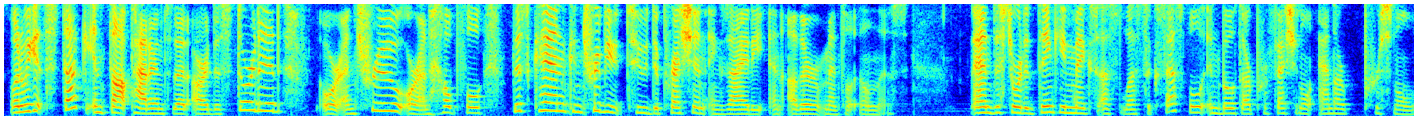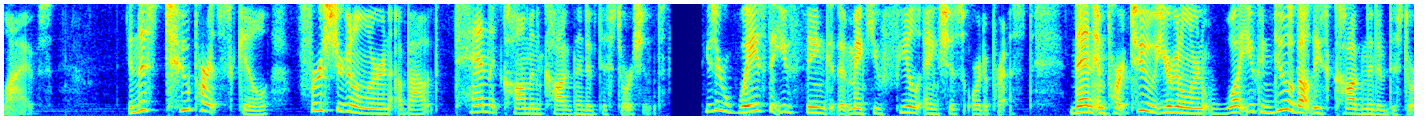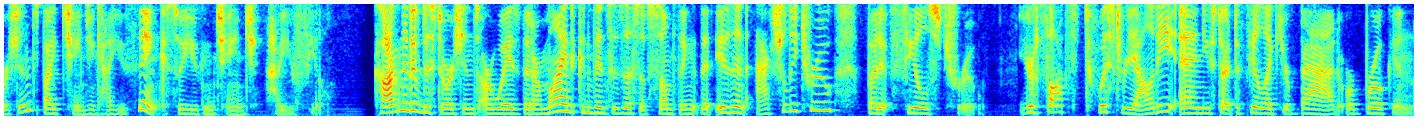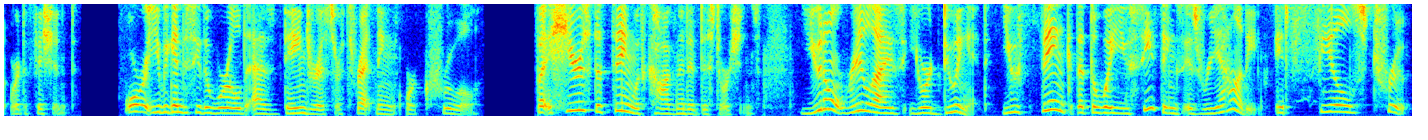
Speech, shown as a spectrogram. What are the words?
When we get stuck in thought patterns that are distorted or untrue or unhelpful, this can contribute to depression, anxiety, and other mental illness. And distorted thinking makes us less successful in both our professional and our personal lives. In this two part skill, first you're going to learn about 10 common cognitive distortions. These are ways that you think that make you feel anxious or depressed. Then in part two, you're going to learn what you can do about these cognitive distortions by changing how you think so you can change how you feel. Cognitive distortions are ways that our mind convinces us of something that isn't actually true, but it feels true. Your thoughts twist reality and you start to feel like you're bad or broken or deficient. Or you begin to see the world as dangerous or threatening or cruel. But here's the thing with cognitive distortions you don't realize you're doing it. You think that the way you see things is reality, it feels true.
